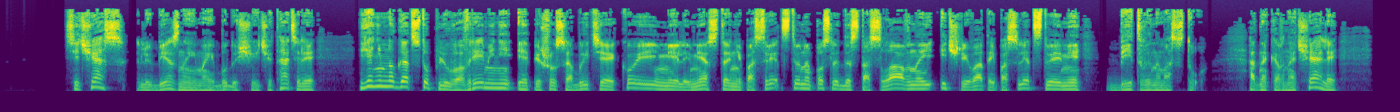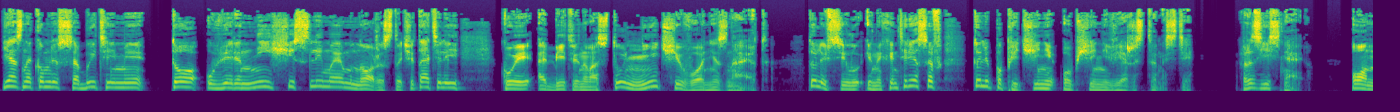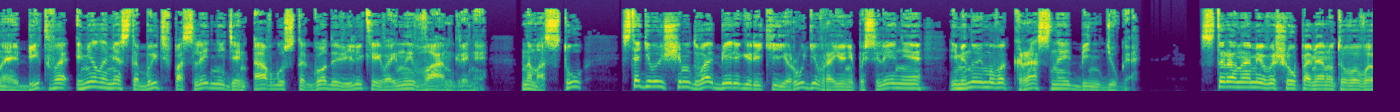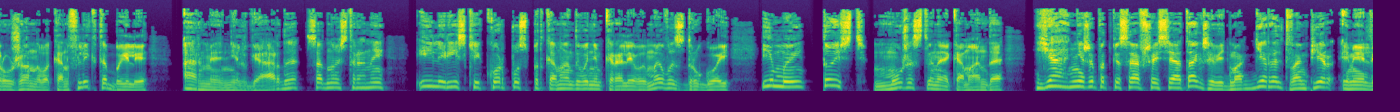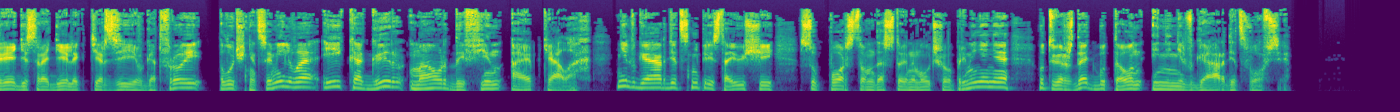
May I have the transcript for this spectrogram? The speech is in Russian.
Сейчас, любезные мои будущие читатели, я немного отступлю во времени и опишу события, кои имели место непосредственно после достославной и чреватой последствиями битвы на мосту. Однако вначале я ознакомлюсь с событиями, то, уверен, неисчислимое множество читателей, кои о битве на мосту ничего не знают, то ли в силу иных интересов, то ли по причине общей невежественности. Разъясняю. Оная битва имела место быть в последний день августа года Великой войны в Ангрене, на мосту, стягивающем два берега реки Яруги в районе поселения, именуемого Красная Бендюга. Сторонами вышеупомянутого вооруженного конфликта были армия Нильфгаарда с одной стороны и лирийский корпус под командованием королевы Мэвы с другой, и мы, то есть мужественная команда, я, ниже подписавшийся, а также ведьмак Геральт, вампир Эмиль Регис Раделик Терзиев Готфрой, лучница Мильва и Кагыр Маур Дефин Аэб Кялах, нильфгаардец, не перестающий с упорством достойным лучшего применения утверждать, будто он и не нильфгаардец вовсе.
